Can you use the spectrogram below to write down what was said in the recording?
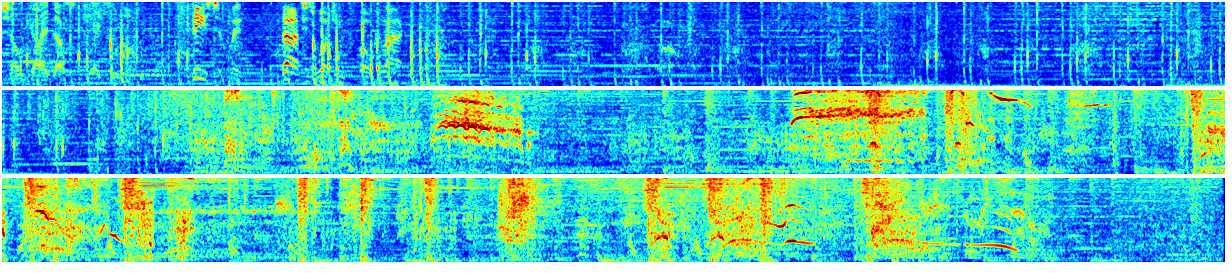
shall guide us straight to Discipline. That is what you folk lack. saddle.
